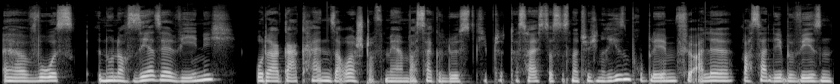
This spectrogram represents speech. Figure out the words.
äh, wo es nur noch sehr, sehr wenig oder gar keinen Sauerstoff mehr im Wasser gelöst gibt. Das heißt, das ist natürlich ein Riesenproblem für alle Wasserlebewesen,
